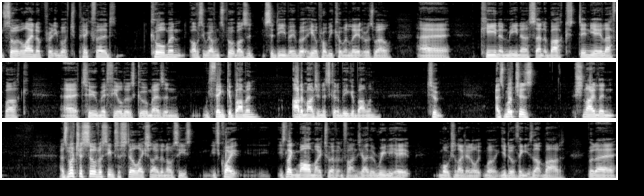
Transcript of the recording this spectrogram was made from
so. The lineup pretty much Pickford, Coleman, obviously we haven't spoke about Sidibe, but he'll probably come in later as well. Uh, Keane and Mina centre backs, Digne left back, uh, two midfielders, Gomes and we think Gbamin. I'd imagine it's going to be Gbamin. To as much as Schneiderlin, as much as Silva seems to still like Schneiderlin, obviously he's he's quite he's like Marmite to Everton fans. You either really hate Morgan Schneiderlin or well, you don't think he's that bad. But uh,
